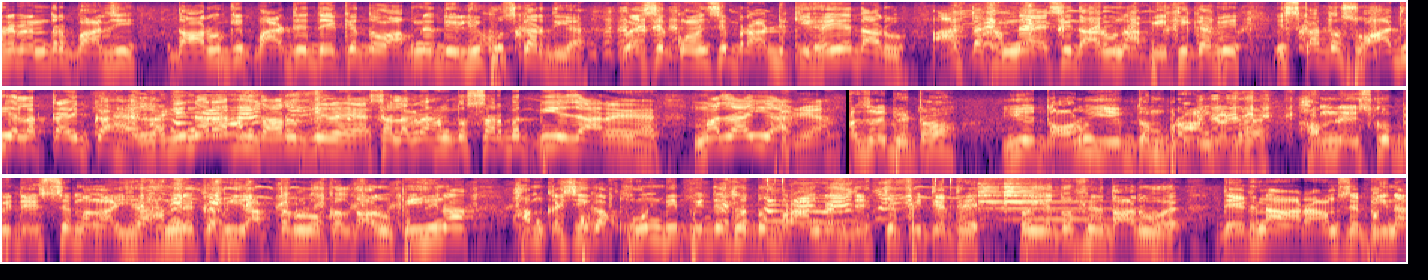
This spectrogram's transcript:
धर्मेंद्र पाजी, दारू की पार्टी देख तो आपने दिल ही खुश कर दिया। वैसे कौन सी ब्रांड की है ये दारू? आज तक हमने ऐसी दारू ना पी थी कभी। इसका तो स्वाद ही अलग टाइप का है। लगी ना रहा हम दारू पी रहे हैं। ऐसा लग रहा हम तो शरबत पिए जा रहे हैं। मज़ा ही आ गया। अजय बेटा, ये दारू एकदम ब्रांडेड है। हमने इसको विदेश से मंगाई है। हमने कभी अब तक लोकल दारू पी ही ना। हम किसी का खून भी पीते थे तो ब्रांडेड देख के पीते थे। तो ये तो फिर दारू है। देखना आराम से पीना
